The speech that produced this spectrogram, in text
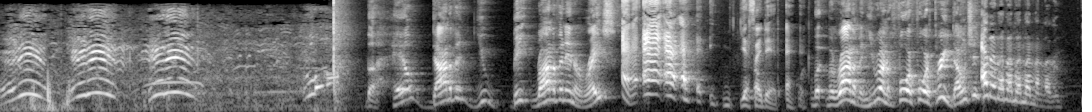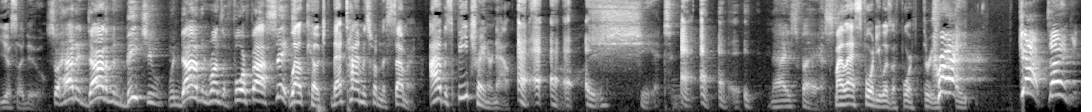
Here it is. Here it is. Here it is. Ooh. The hell, Donovan? You beat Ronovan in a race? Yes, I did. But but Ronovan, you run a 4-4-3, don't you? Yes, I do. So how did Donovan beat you when Donovan runs a 4-5-6? Well, coach, that time is from the summer. I have a speed trainer now. Oh, shit. Nice. Now he's fast. My last 40 was a 4 3. Crap! God dang it!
